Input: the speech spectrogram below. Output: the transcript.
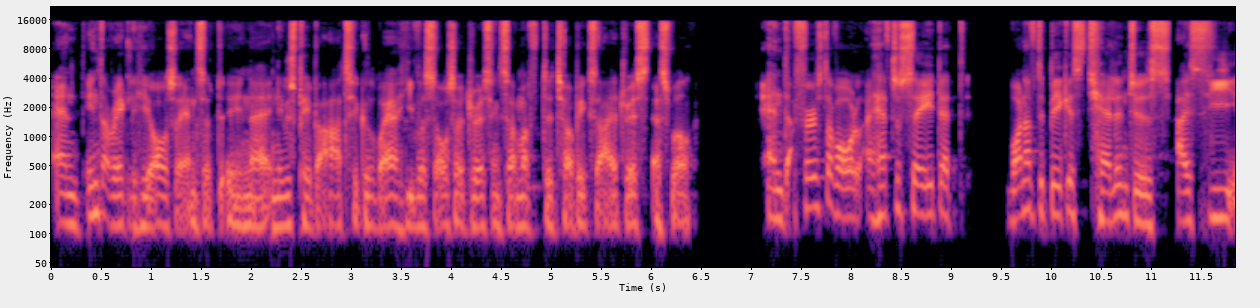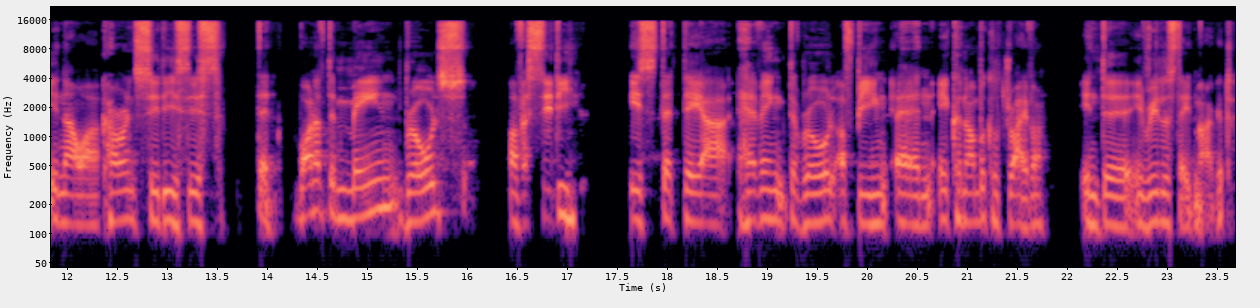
And indirectly, he also answered in a newspaper article where he was also addressing some of the topics I addressed as well. And first of all, I have to say that one of the biggest challenges I see in our current cities is that one of the main roles of a city is that they are having the role of being an economical driver in the real estate market.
